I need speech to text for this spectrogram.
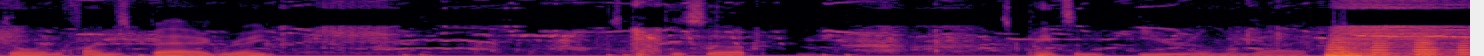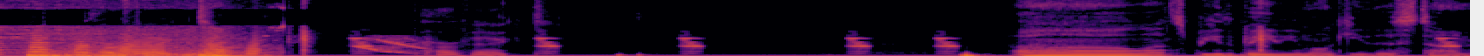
He's going to find his bag, right? Let's pick this up. Let's paint some ears on the guy. Perfect. Perfect. Uh, let's be the baby monkey this time.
